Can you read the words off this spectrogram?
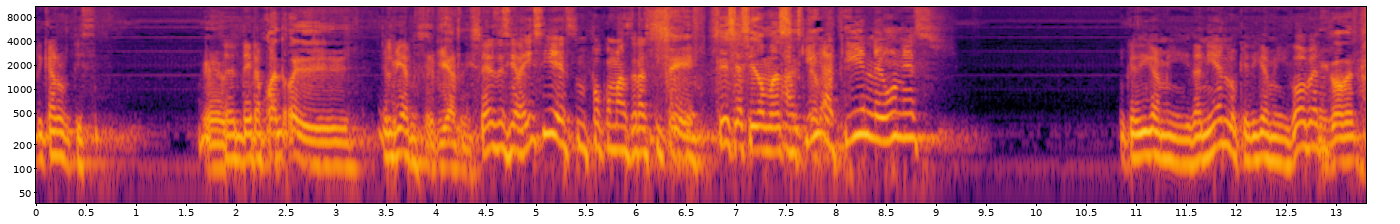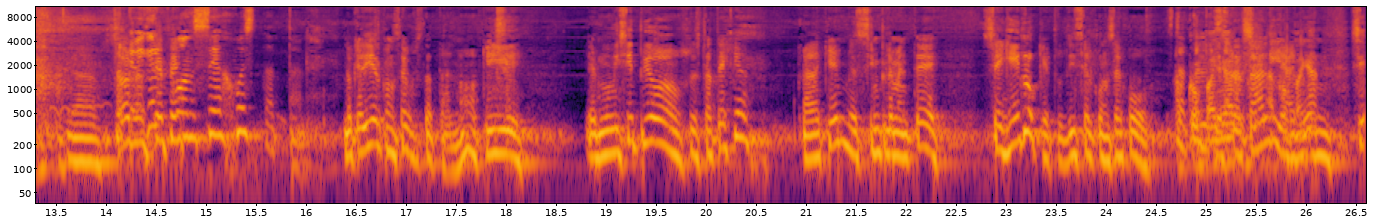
Ricardo Ortiz, Eh, de- de. ¿cuándo? El, el viernes. El viernes. Es decir, ahí sí es un poco más drástico. Sí, sí, sí ha sido más. Aquí, este, aquí en León es lo que diga mi Daniel, lo que diga mi gober, mi gober. ya, Lo que ¿sabes, diga el jefe? Consejo Estatal. lo que diga el Consejo Estatal, ¿no? Aquí el municipio, su estrategia, cada quien es simplemente seguir lo que pues, dice el Consejo. Estatal. acompañar, Estatal y acompañar. Sí,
